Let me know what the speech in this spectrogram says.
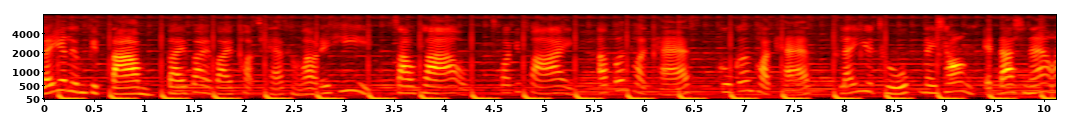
และอย่าลืมติดตาม Bye Bye Bye Podcast ของเราได้ที่ SoundCloud Spotify Apple Podcast Google Podcast และ YouTube ในช่อง EDDA Channel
